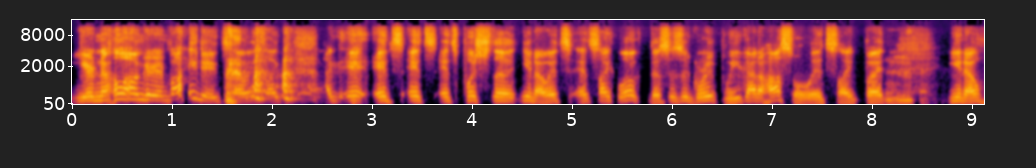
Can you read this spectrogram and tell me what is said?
you're no longer invited. So it's like, it, it's it's it's push the you know it's it's like, look, this is a group. We got to hustle. It's like, but mm-hmm. you know,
